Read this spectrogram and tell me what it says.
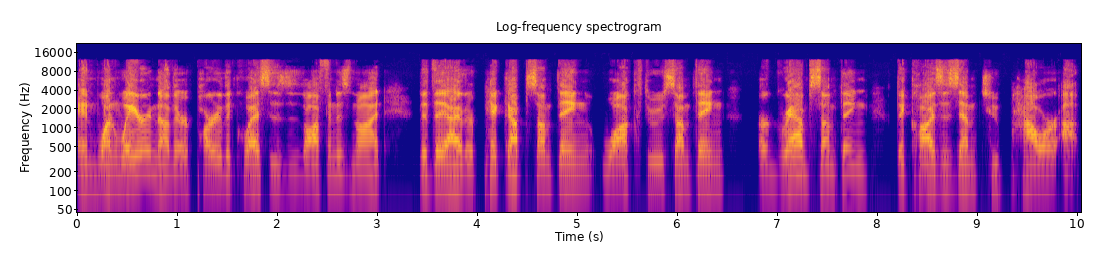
and one way or another, part of the quest is as often as not that they either pick up something, walk through something, or grab something that causes them to power up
